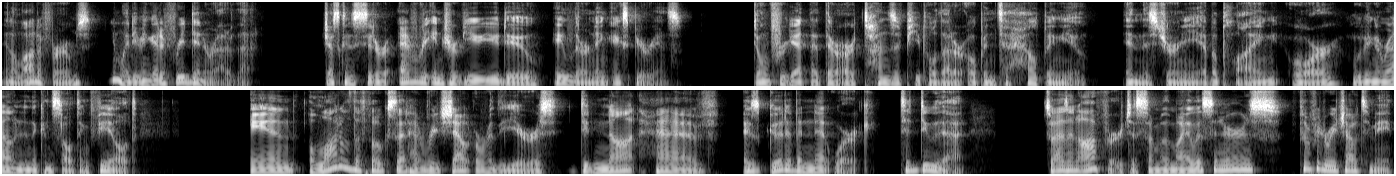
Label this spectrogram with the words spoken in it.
in a lot of firms, you might even get a free dinner out of that. Just consider every interview you do a learning experience. Don't forget that there are tons of people that are open to helping you in this journey of applying or moving around in the consulting field. And a lot of the folks that have reached out over the years did not have as good of a network to do that. So, as an offer to some of my listeners, feel free to reach out to me.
